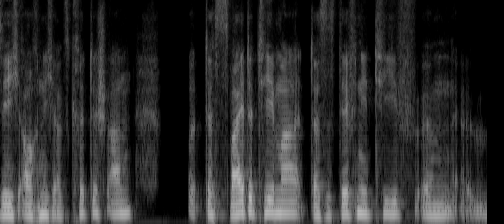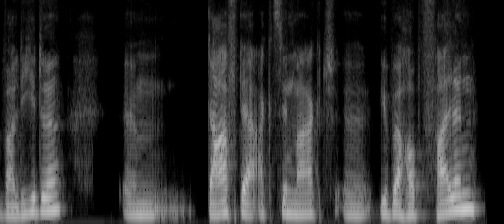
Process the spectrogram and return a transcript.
sehe ich auch nicht als kritisch an. Das zweite Thema, das ist definitiv ähm, valide. Ähm, darf der Aktienmarkt äh, überhaupt fallen?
